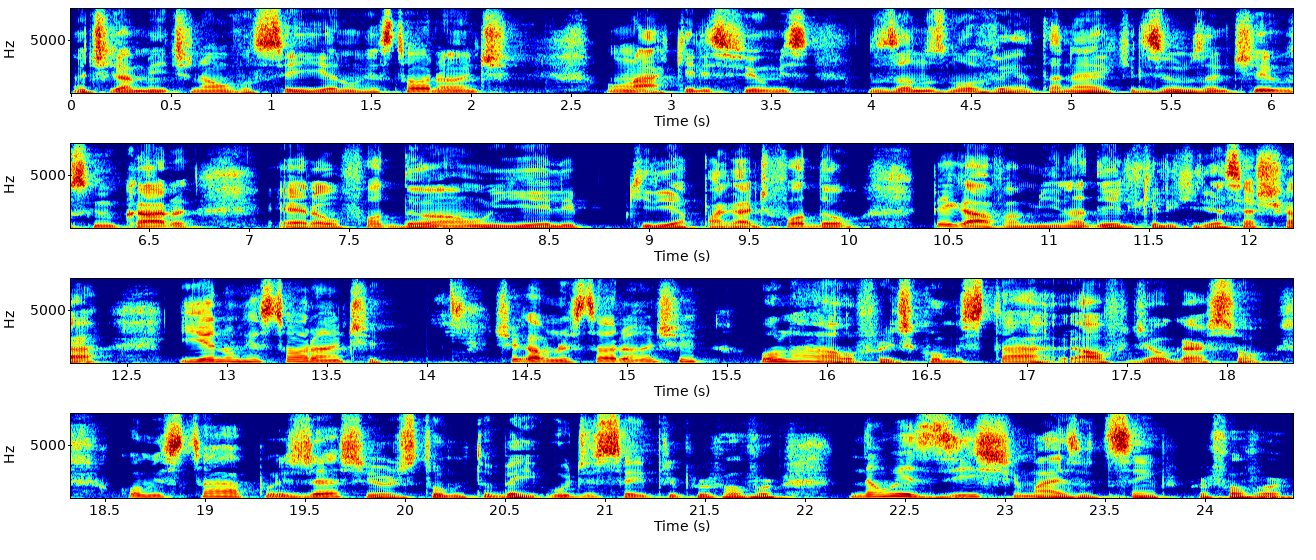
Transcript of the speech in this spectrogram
Antigamente não, você ia num restaurante, vamos lá, aqueles filmes dos anos 90, né? Aqueles filmes antigos que o cara era o fodão e ele queria pagar de fodão, pegava a mina dele que ele queria se achar e ia num restaurante. Chegava no restaurante, olá Alfred, como está? Alfred é o garçom. Como está? Pois é, senhor, estou muito bem. O de sempre, por favor. Não existe mais o de sempre, por favor.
